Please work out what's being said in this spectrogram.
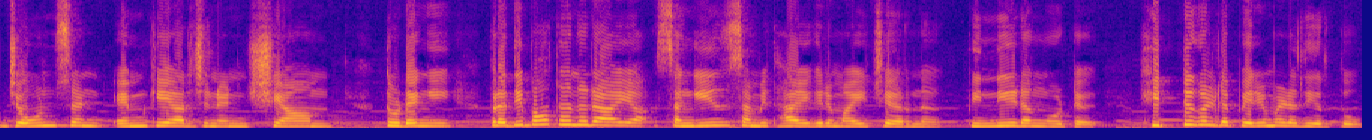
Johnson M K Arjunan Shyam തുടങ്ങി പ്രതിഭാധനരായ സംഗീത സംവിധായകരുമായി ചേർന്ന് പിന്നീടങ്ങോട്ട് ഹിറ്റുകളുടെ പെരുമഴ തീർത്തു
